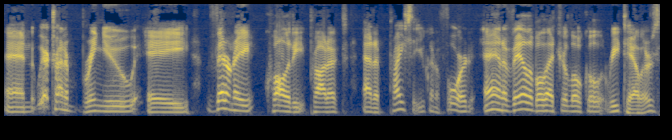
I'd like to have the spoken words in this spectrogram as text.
and we are trying to bring you a veterinary quality product at a price that you can afford and available at your local retailers,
